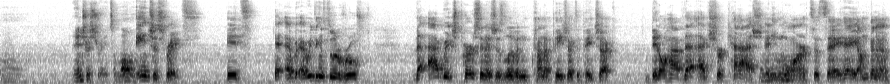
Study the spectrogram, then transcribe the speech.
mm. Interest rates alone. interest rates, it's everything's through the roof. The average person is just living kind of paycheck to paycheck. They don't have that extra cash mm-hmm. anymore to say, "Hey, I'm gonna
